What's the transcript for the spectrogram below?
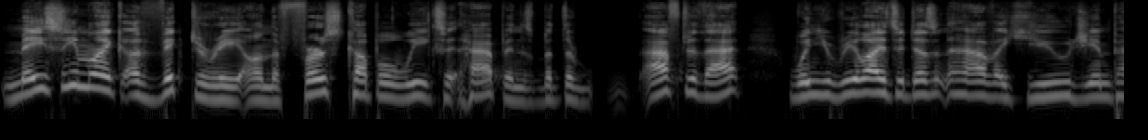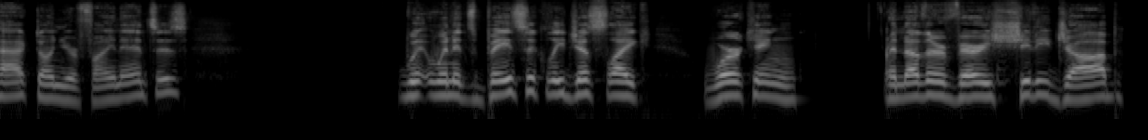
may seem like a victory on the first couple weeks it happens, but the after that, when you realize it doesn't have a huge impact on your finances, when when it's basically just like working another very shitty job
